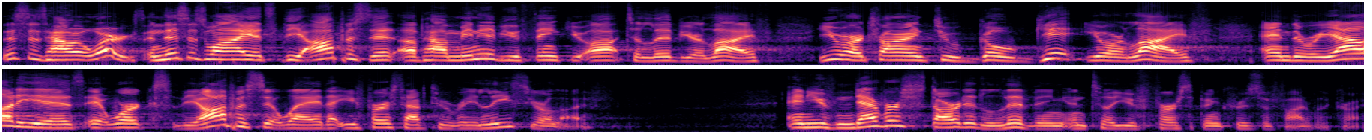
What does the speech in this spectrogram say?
This is how it works. And this is why it's the opposite of how many of you think you ought to live your life. You are trying to go get your life, and the reality is it works the opposite way that you first have to release your life. And you've never started living until you've first been crucified with Christ.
